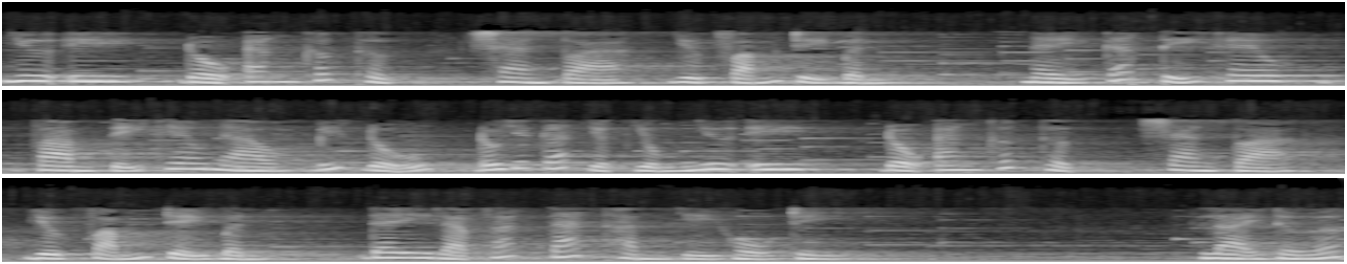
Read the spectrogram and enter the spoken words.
như y, đồ ăn khất thực, sàn tọa, dược phẩm trị bệnh. Này các tỷ kheo, phàm tỷ kheo nào biết đủ đối với các vật dụng như y, đồ ăn khất thực, sàn tọa, dược phẩm trị bệnh, đây là pháp tác thành vị hộ trì. Lại nữa,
